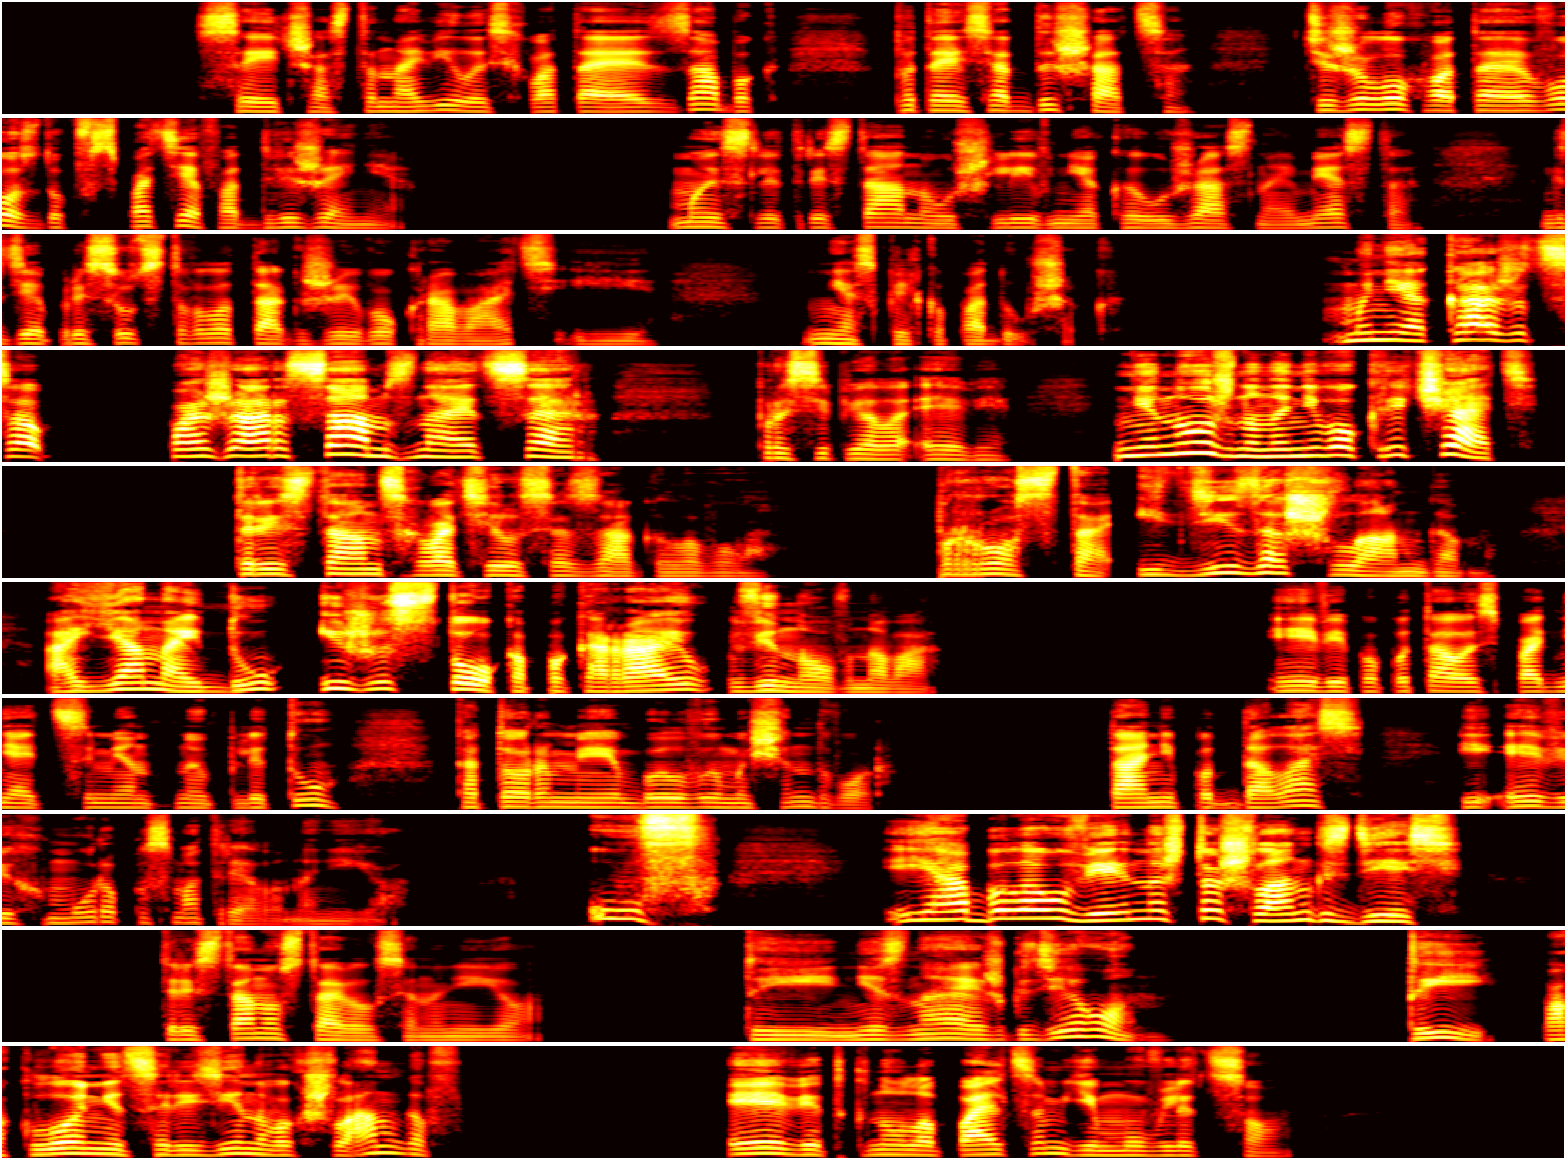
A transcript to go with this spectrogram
Сейдж остановилась, хватаясь за бок, пытаясь отдышаться, тяжело хватая воздух, вспотев от движения. Мысли Тристана ушли в некое ужасное место, где присутствовала также его кровать и несколько подушек. «Мне кажется, пожар сам знает, сэр», — просипела Эви. «Не нужно на него кричать!» Тристан схватился за голову. «Просто иди за шлангом, а я найду и жестоко покараю виновного». Эви попыталась поднять цементную плиту, которыми был вымощен двор. Та не поддалась, и Эви хмуро посмотрела на нее. «Уф! Я была уверена, что шланг здесь!» Тристан уставился на нее. «Ты не знаешь, где он? Ты Поклонница резиновых шлангов? Эви ткнула пальцем ему в лицо.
